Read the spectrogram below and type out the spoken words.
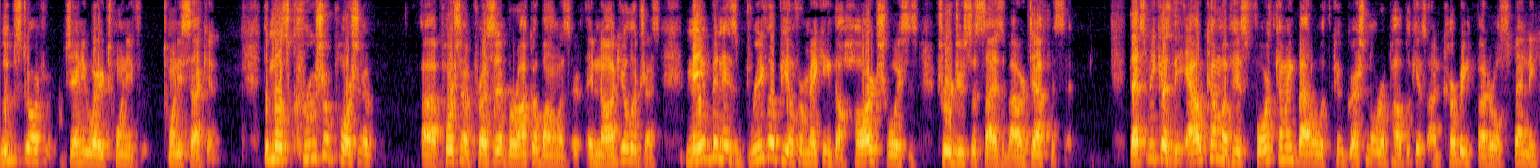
Leubsdorf, January 20, 22nd. The most crucial portion of uh, portion of President Barack Obama's inaugural address may have been his brief appeal for making the hard choices to reduce the size of our deficit. That's because the outcome of his forthcoming battle with congressional Republicans on curbing federal spending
